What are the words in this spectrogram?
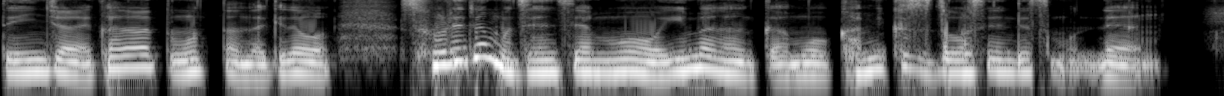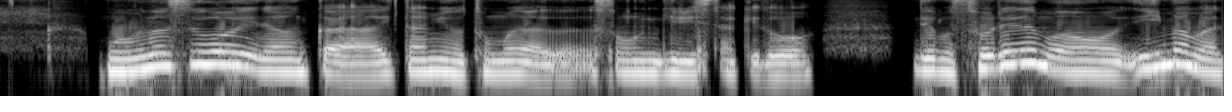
ていいんじゃないかなと思ったんだけど、それでも全然もう、今なんかもう紙くず同然ですもんね。ものすごいなんか痛みを伴う損切りしたけど、でもそれでも今は、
